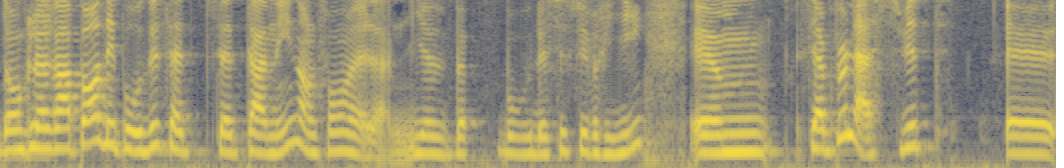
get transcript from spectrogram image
Donc, le rapport déposé cette, cette année, dans le fond, euh, il y a le 6 février, euh, c'est un peu la suite euh,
